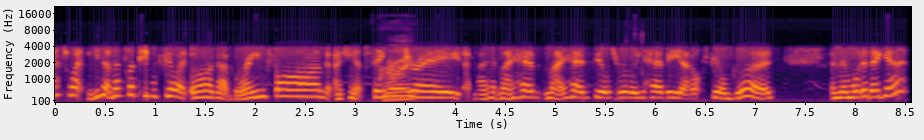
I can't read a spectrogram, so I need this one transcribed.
that's what you know. That's what people feel like. Oh, I got brain fog. I can't think right. straight. My my head my head feels really heavy. I don't feel good. And then what do they get?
